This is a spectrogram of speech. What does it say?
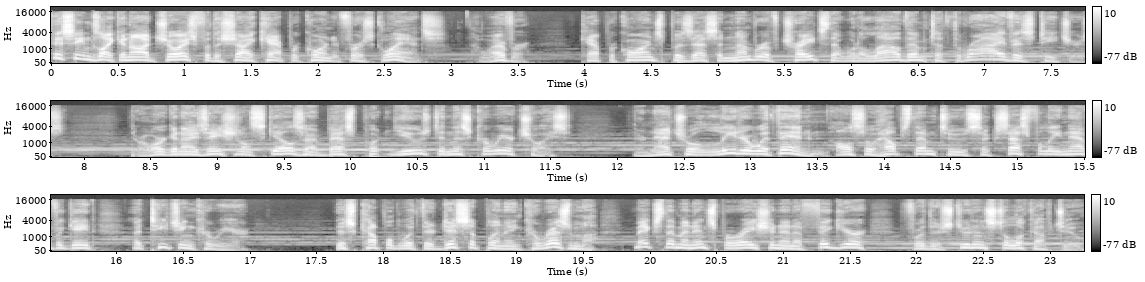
This seems like an odd choice for the shy Capricorn at first glance. However, Capricorns possess a number of traits that would allow them to thrive as teachers. Their organizational skills are best put used in this career choice. Their natural leader within also helps them to successfully navigate a teaching career. This, coupled with their discipline and charisma, makes them an inspiration and a figure for their students to look up to.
